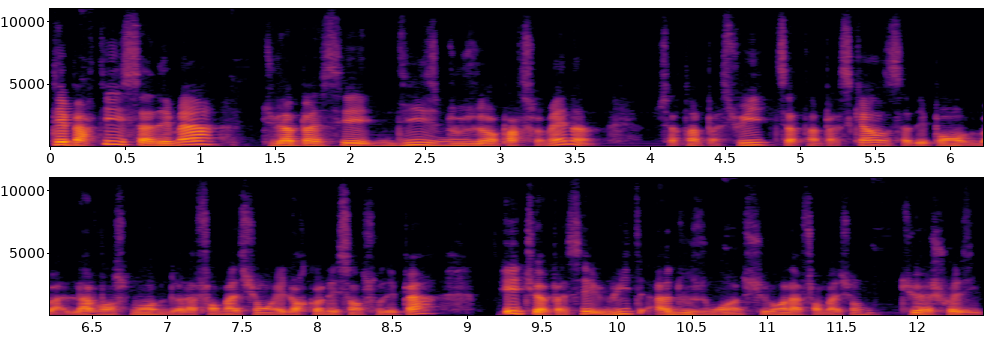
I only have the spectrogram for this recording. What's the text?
t'es parti, ça démarre. Tu vas passer 10-12 heures par semaine. Certains passent 8, certains passent 15, ça dépend de bah, l'avancement de la formation et leur connaissance au départ. Et tu vas passer 8 à 12 mois suivant la formation que tu as choisie.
